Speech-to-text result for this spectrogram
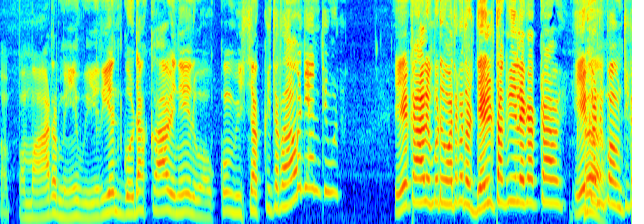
අපමාට මේ වීරියන් ගොඩක් කාවෙනේ ඔක්කොම විශ්ක් විතරාවන ඇන්තිවට ඒ කාලෙට මතකට ඩෙල් තකීල එකක්කාව ඒකන පම්ටික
